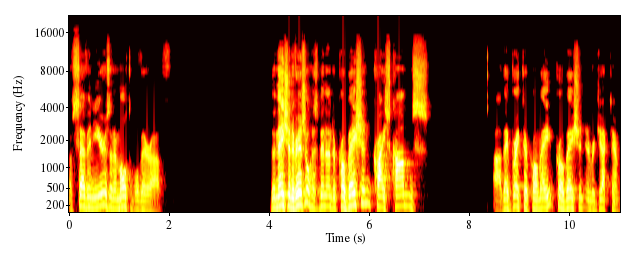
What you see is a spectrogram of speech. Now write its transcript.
of seven years and a multiple thereof. The nation of Israel has been under probation. Christ comes. Uh, they break their probation and reject him.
